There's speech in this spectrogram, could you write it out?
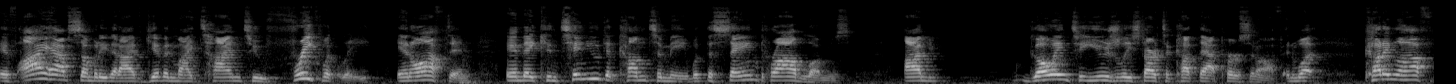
if I have somebody that I've given my time to frequently and often, and they continue to come to me with the same problems, I'm going to usually start to cut that person off. And what cutting off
